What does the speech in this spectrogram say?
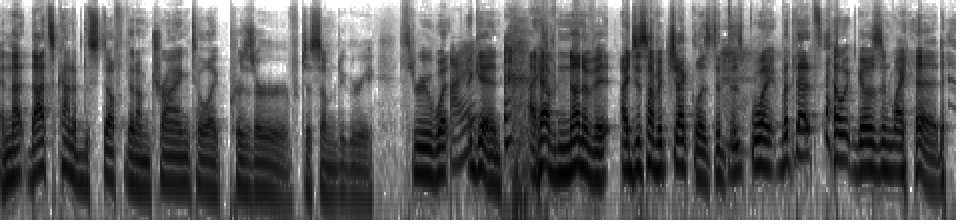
And that that's kind of the stuff that I'm trying to like preserve to some degree through what I- again, I have none of it. I just have a checklist at this point, but that's how it goes in my head.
